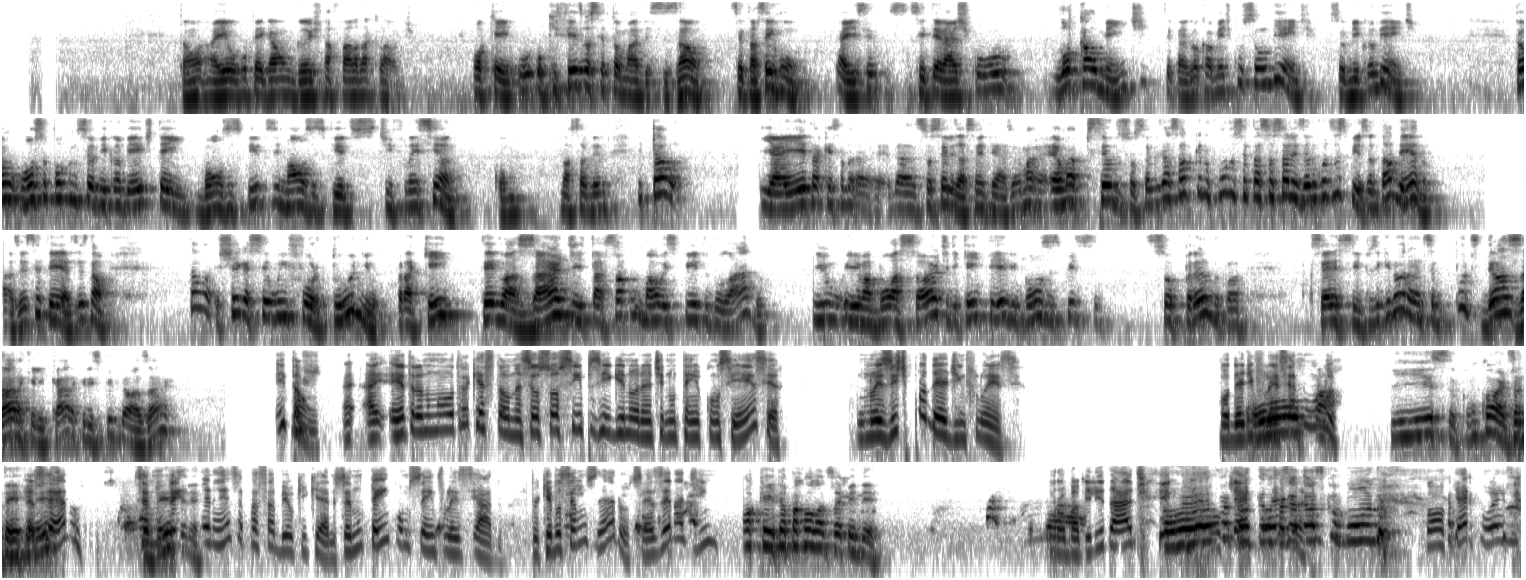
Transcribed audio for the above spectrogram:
Então, aí eu vou pegar um gancho na fala da Cláudia. Ok, o, o que fez você tomar a decisão, você está sem rumo. Aí você, você interage com localmente, você interage localmente com o seu ambiente, o seu microambiente. Então, vamos supor que no seu microambiente tem bons espíritos e maus espíritos te influenciando, como nós sabemos. Então, e aí entra a questão da, socialização, entre aspas. É uma, é uma pseudo-socialização, porque no fundo você está socializando com os espíritos, você não está vendo. Às vezes você tem, às vezes não. Então, chega a ser um infortúnio para quem teve o azar de estar só com um mau espírito do lado e, e uma boa sorte de quem teve bons espíritos soprando. Pra... Você é simples ignorante. Você, putz, deu azar aquele cara, aquele espírito deu azar. Então, é, entra numa outra questão, né? Se eu sou simples e ignorante e não tenho consciência, não existe poder de influência. Poder de influência Opa! é nulo. Isso, concordo. Você não tem É referência? zero. Você não tem tem referência. referência para saber o que, que é. Você não tem como ser influenciado. Porque você é um zero, você é zeradinho. Ok, então para qual lado você vai pender? Probabilidade. Ô, Qualquer Deus, coisa. Deus com o mundo. Qualquer coisa.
